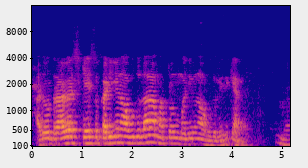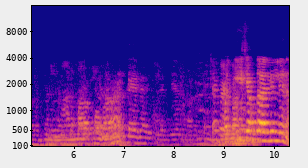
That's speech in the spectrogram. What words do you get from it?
ಅದು ಡ್ರೈವರ್ಸ್ ಕೇಸ್ ಕಡಿಗೆನೂ ಆಗುದಿಲ್ಲ ಮತ್ತೊಂದು ಮದುವೆನೂ ಆಗುದಿಲ್ಲ. ಇದಕ್ಕೆ ಅಂದ್ರೆ. ಈ ಶಬ್ದ ಅಲ್ಲಿಲ್ಲ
